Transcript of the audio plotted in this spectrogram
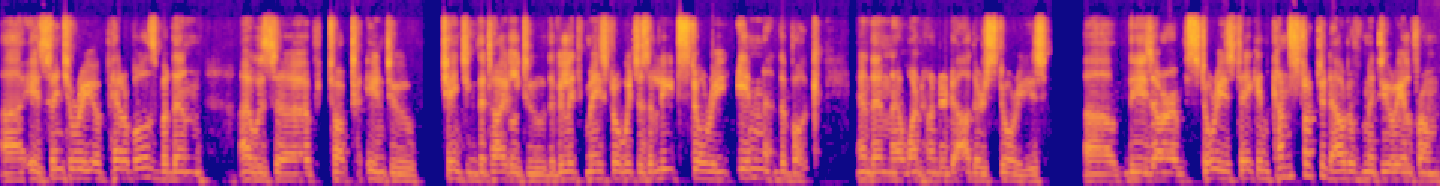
uh, A Century of Parables, but then I was uh, talked into changing the title to The Village Maestro, which is a lead story in the book and then uh, 100 other stories. Uh, these are stories taken, constructed out of material from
